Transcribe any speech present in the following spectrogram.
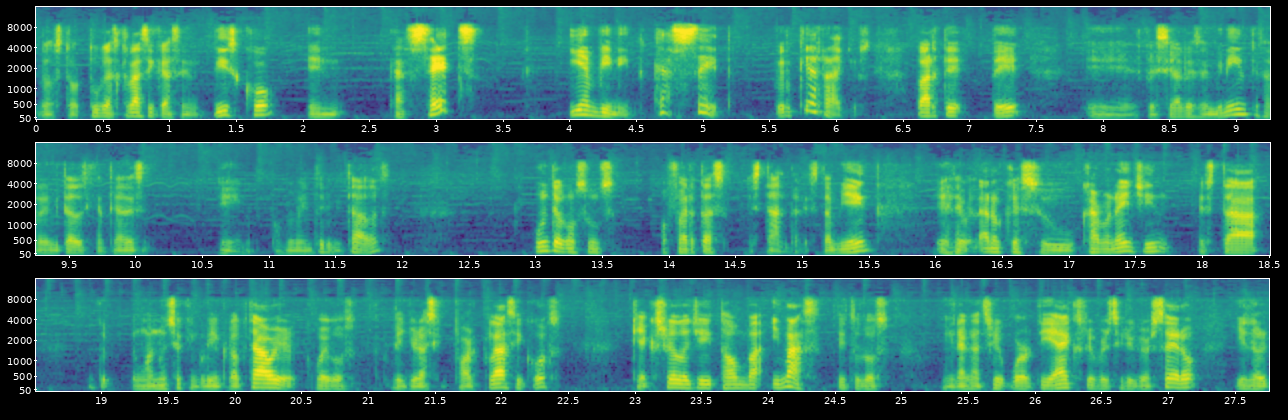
las tortugas clásicas en disco, en cassette y en vinil. Cassette. ¿Pero qué rayos? Parte de eh, especiales en vinil que están limitados en cantidades eh, obviamente limitadas. Junto con sus ofertas estándares. También eh, revelaron que su Carbon Engine está un anuncio que incluye Clock Tower, juegos de Jurassic Park clásicos, KX Trilogy, Tomba y más títulos. Irán a Trip World DX, River City Girl Zero y el,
